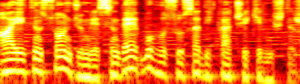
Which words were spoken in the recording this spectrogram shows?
Ayetin son cümlesinde bu hususa dikkat çekilmiştir.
